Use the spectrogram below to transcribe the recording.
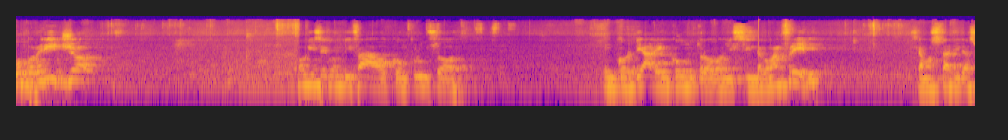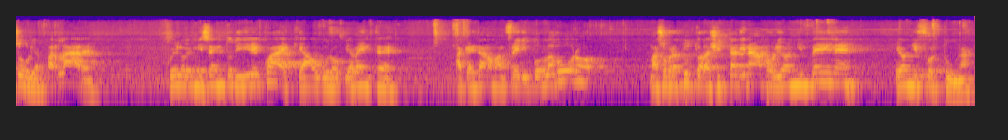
Buon pomeriggio. Pochi secondi fa ho concluso un cordiale incontro con il sindaco Manfredi. Siamo stati da soli a parlare. Quello che mi sento di dire qua è che auguro ovviamente a Gaetano Manfredi buon lavoro, ma soprattutto alla città di Napoli ogni bene e ogni fortuna,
